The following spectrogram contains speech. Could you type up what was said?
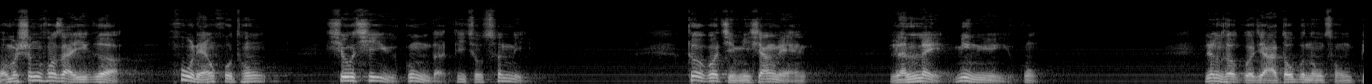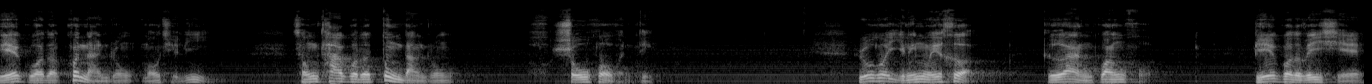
我们生活在一个互联互通。休戚与共的地球村里，各国紧密相连，人类命运与共。任何国家都不能从别国的困难中谋取利益，从他国的动荡中收获稳定。如果以邻为壑，隔岸观火，别国的威胁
